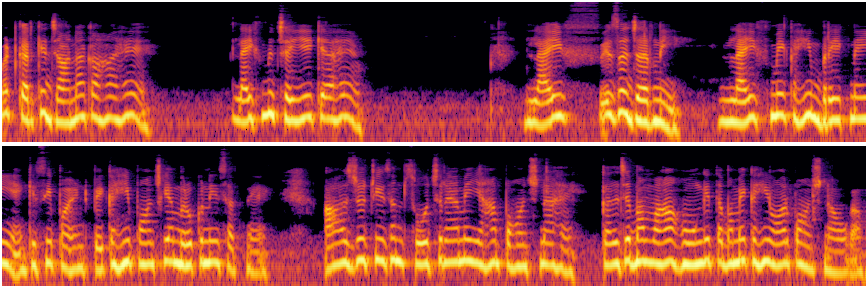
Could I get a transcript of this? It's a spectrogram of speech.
बट करके जाना कहाँ है? लाइफ में चाहिए क्या है? Life is a journey life में कहीं ब्रेक नहीं है किसी पॉइंट पे, कहीं पहुँच के हम रुक नहीं सकते हैं। आज जो चीज़ हम सोच रहे हैं, हमें यहाँ पहुँचना है। कल जब हम वहाँ होंगे, तब हमें कहीं और पहुँचना होगा।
